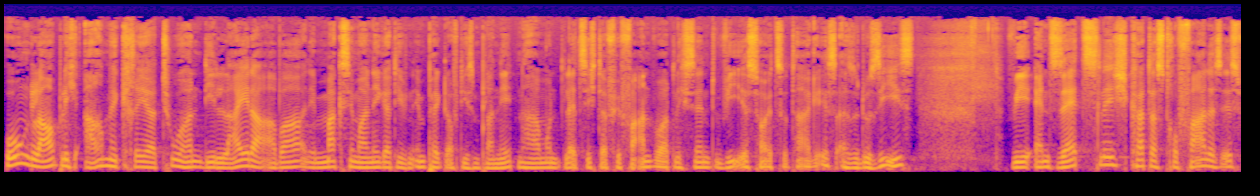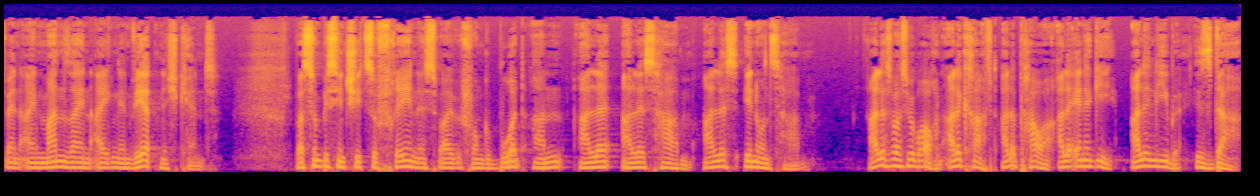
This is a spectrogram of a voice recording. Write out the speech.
unglaublich arme Kreaturen, die leider aber den maximal negativen Impact auf diesem Planeten haben und letztlich dafür verantwortlich sind, wie es heutzutage ist. Also du siehst, wie entsetzlich katastrophal es ist, wenn ein Mann seinen eigenen Wert nicht kennt. Was so ein bisschen schizophren ist, weil wir von Geburt an alle alles haben, alles in uns haben. Alles, was wir brauchen, alle Kraft, alle Power, alle Energie, alle Liebe ist da.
